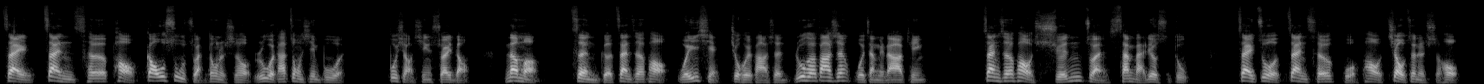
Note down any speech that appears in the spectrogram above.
在战车炮高速转动的时候，如果他重心不稳，不小心摔倒。那么整个战车炮危险就会发生。如何发生？我讲给大家听。战车炮旋转三百六十度，在做战车火炮校正的时候，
